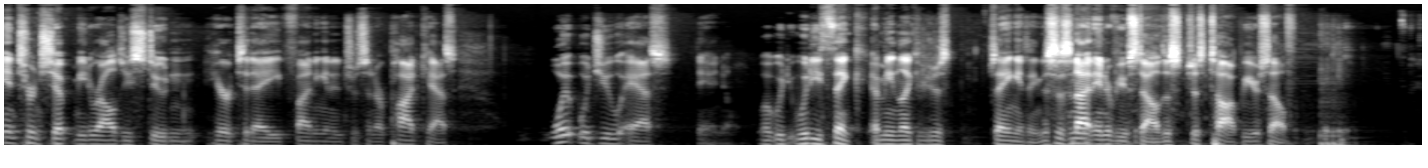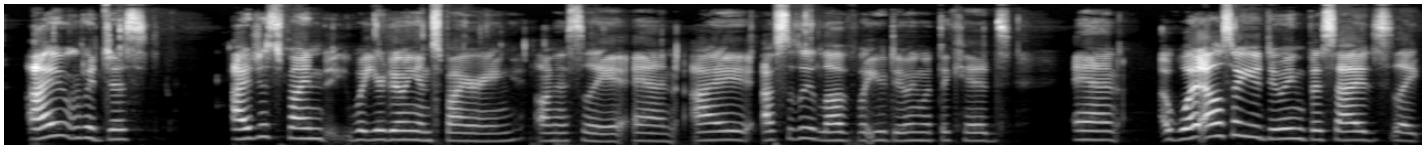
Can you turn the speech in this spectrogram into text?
internship meteorology student here today, finding an interest in our podcast. What would you ask Daniel? What would what do you think? I mean, like if you're just saying anything. This is not interview style. Just just talk. Be yourself. I would just I just find what you're doing inspiring, honestly, and I absolutely love what you're doing with the kids. And uh, what else are you doing besides like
